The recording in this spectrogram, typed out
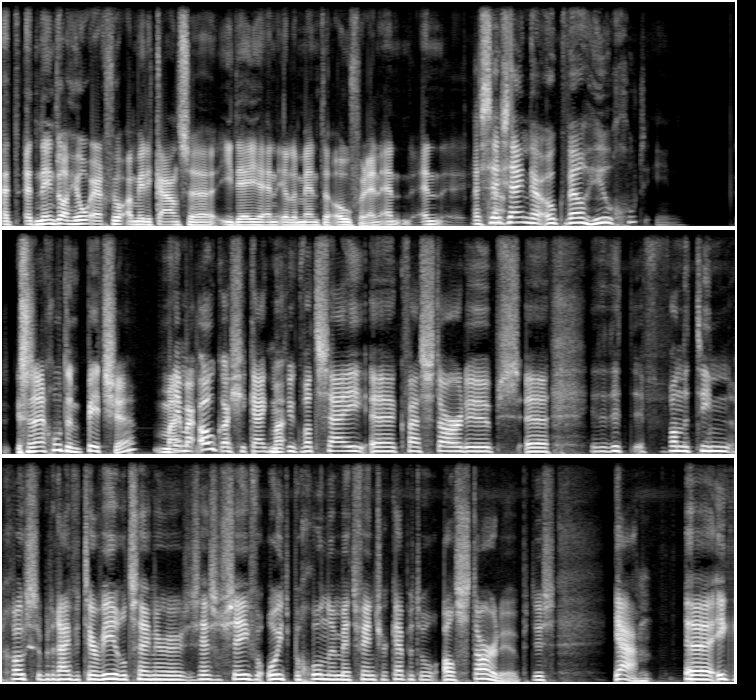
het, het neemt wel heel erg veel Amerikaanse ideeën en elementen over. En, en, en Maar zijn daar ook wel heel goed in. ze zijn goed in pitchen. Maar, nee, maar ook als je kijkt Maar- natuurlijk wat zij eh, qua start-ups... eh, dit- van de tien grootste bedrijven ter wereld zijn er zes of zeven ooit begonnen met venture capital als start-up. Dus ja, eh, ik,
